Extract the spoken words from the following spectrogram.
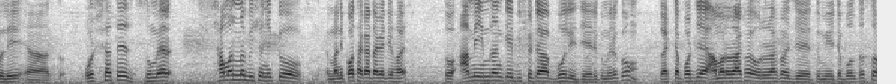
বলি আহ, তো ওর সাথে জুমের সামান্য বিষয় নিয়ে একটু মানে কথা কাটাকাটি হয়। তো আমি ইমরানকে এই বিষয়টা বলি যে এরকম এরকম, তো একটা পর্যায়ে আমারও রাগ হয়, ওরও রাগ হয় যে তুমি এটা বলতেছো,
